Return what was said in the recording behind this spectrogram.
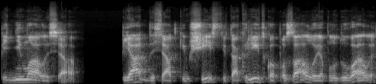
піднімалися п'ять десятків, шість, і так рідко по залу і аплодували.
